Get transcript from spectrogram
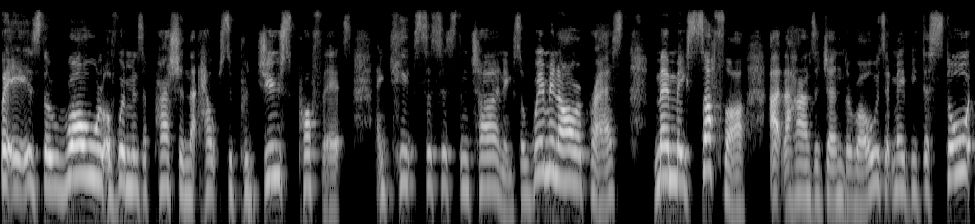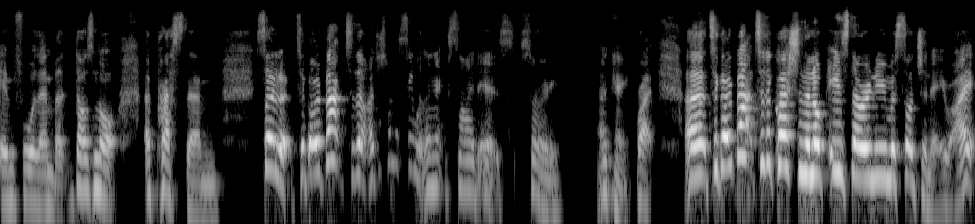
But it is the role of women's oppression that helps to produce profits and keeps the system churning. So women are oppressed. Men may suffer at the hands of gender roles. It may be distorting for them, but does not oppress them. So look, to go back to the, I just want to see what the next slide is. Sorry. Okay, right. Uh, to go back to the question then of is there a new misogyny, right?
